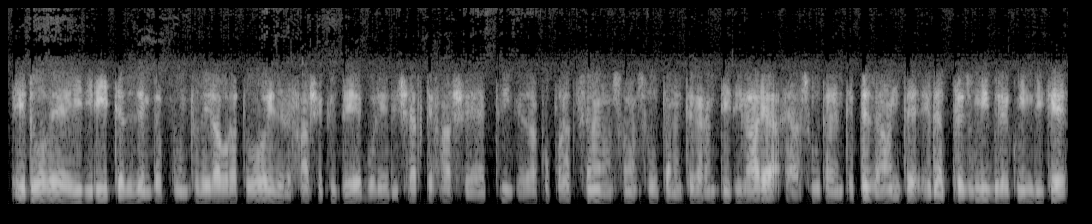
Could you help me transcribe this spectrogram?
e dove i diritti, ad esempio, appunto, dei lavoratori, delle fasce più deboli e di certe fasce etniche della popolazione non sono assolutamente garantiti. L'area è assolutamente pesante ed è presumibile quindi che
